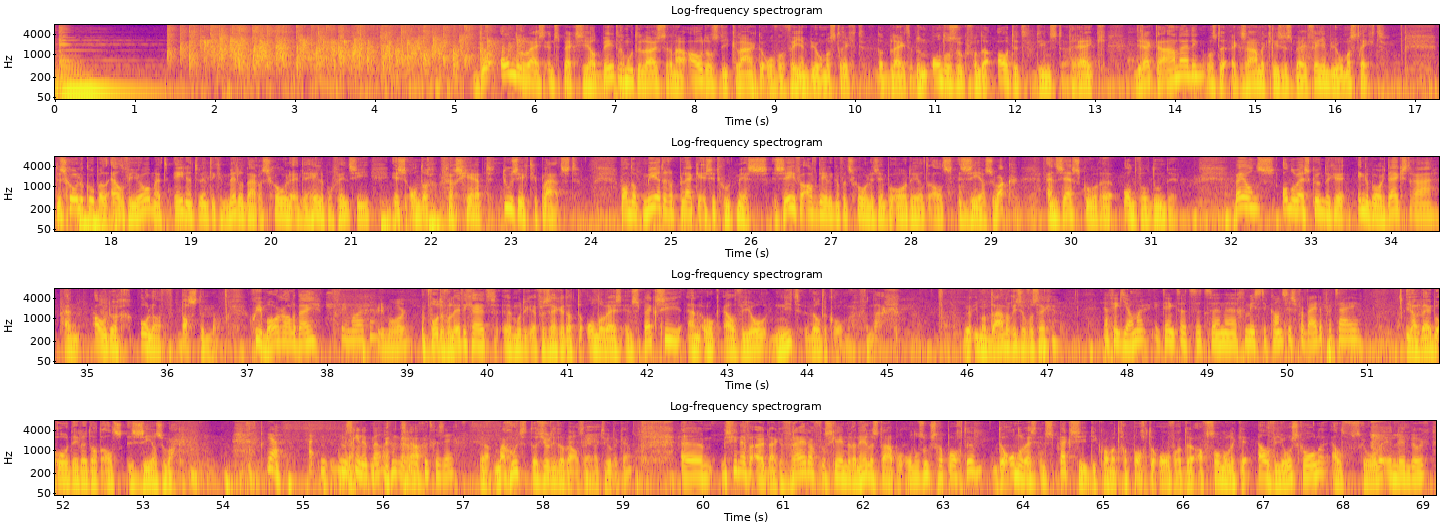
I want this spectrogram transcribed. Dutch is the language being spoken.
De onderwijsinspectie had beter moeten luisteren naar ouders die klaagden over VMBO Maastricht. Dat blijkt uit een onderzoek van de auditdienst Rijk. Directe aanleiding was de examencrisis bij VMBO Maastricht. De scholenkoepel LVO met 21 middelbare scholen in de hele provincie is onder verscherpt toezicht geplaatst. Want op meerdere plekken is het goed mis. Zeven afdelingen van scholen zijn beoordeeld als zeer zwak en zes scoren onvoldoende. Bij ons onderwijskundige Ingeborg Dijkstra en ouder Olaf Basten. Goedemorgen allebei. Goedemorgen. Goedemorgen. Voor de volledigheid eh, moet ik even zeggen dat de onderwijsinspectie en ook LVO niet wilden komen vandaag. Wil iemand daar nog iets over zeggen? Ja, vind ik jammer. Ik denk dat het een uh, gemiste kans is voor beide partijen. Ja, wij beoordelen dat als zeer zwak. Ja, misschien ook wel. Misschien wel goed gezegd. Ja, maar goed dat jullie er wel zijn natuurlijk. Hè? Uh, misschien even uitleggen. Vrijdag verscheen er een hele stapel onderzoeksrapporten. De onderwijsinspectie die kwam het rapporten over de afzonderlijke LVO-scholen. Elf scholen in Limburg.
